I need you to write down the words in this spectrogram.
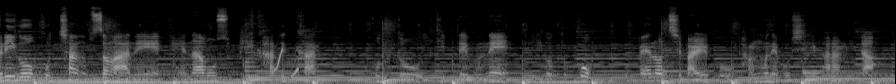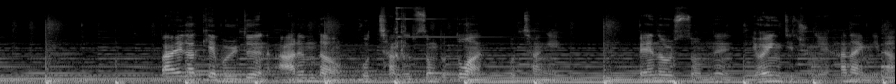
그리고 고창 읍성 안에 대나무 숲이 가득한 곳도 있기 때문에 이것도 꼭 빼놓지 말고 방문해 보시기 바랍니다. 빨갛게 물든 아름다운 고창 읍성도 또한 고창에 빼놓을 수 없는 여행지 중에 하나입니다.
